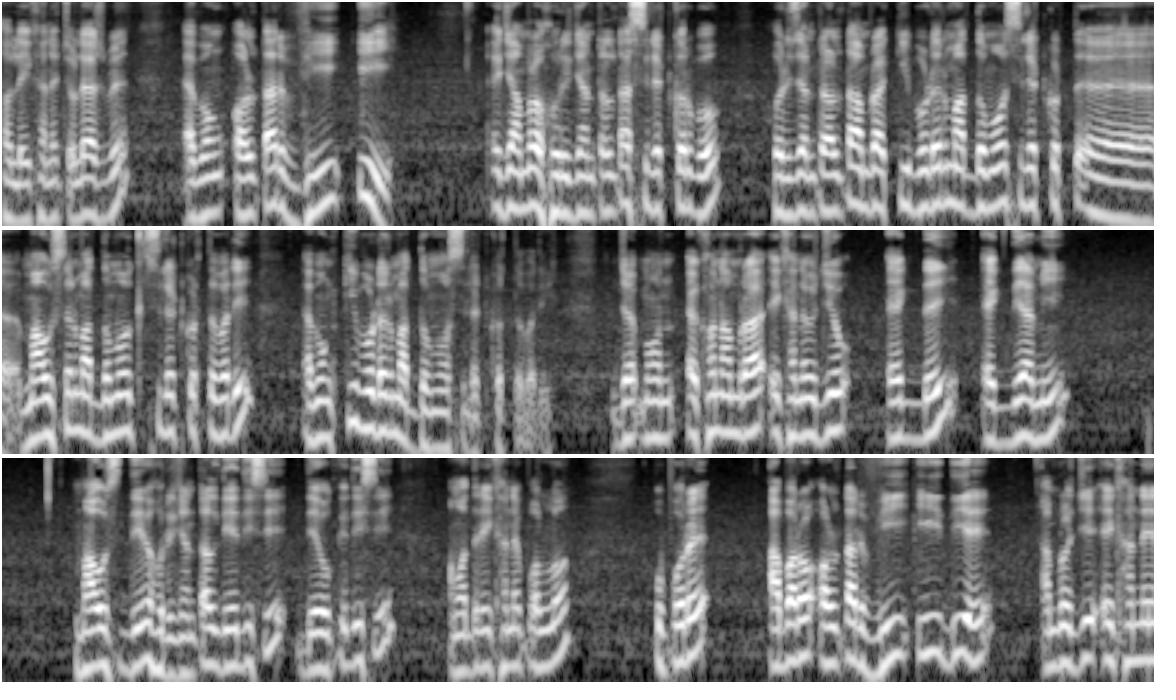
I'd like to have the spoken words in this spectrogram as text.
তাহলে এখানে চলে আসবে। এবং অল্টার ভি ই এই যে আমরা হরিজেন্টালটা সিলেক্ট করব হরিজেন্টালটা আমরা কিবোর্ডের মাধ্যমেও সিলেক্ট করতে মাউসের মাধ্যমেও সিলেক্ট করতে পারি এবং কিবোর্ডের মাধ্যমেও সিলেক্ট করতে পারি। যেমন এখন আমরা এখানেও যে এক দেই, এক দিয়ে আমি মাউস দিয়ে হরিজেন্টাল দিয়ে দিছি, দিয়ে ওকে দিছি, আমাদের এখানে পড়ল। উপরে আবারও অল্টার ভি ই দিয়ে আমরা যে এখানে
